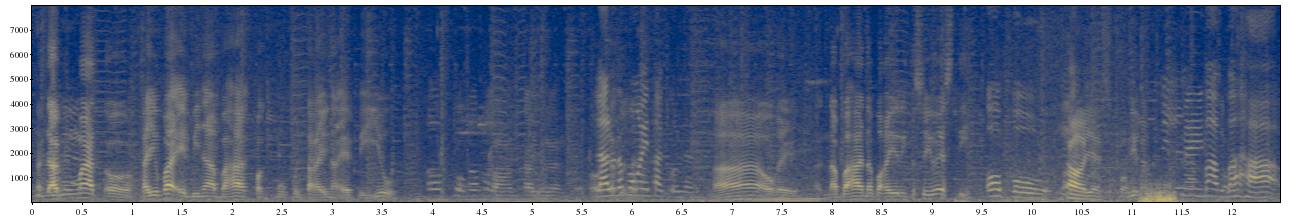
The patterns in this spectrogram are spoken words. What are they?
Ang daming math. Oh, kayo ba eh binabaha pag pupunta kayo ng FEU? Opo. Tagulan. Oh, Lalo na po ngayon tag-ulan. Ah, okay. Nabaha na ba kayo rito sa UST? Opo. Oh, yes po. Di, Babaha.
